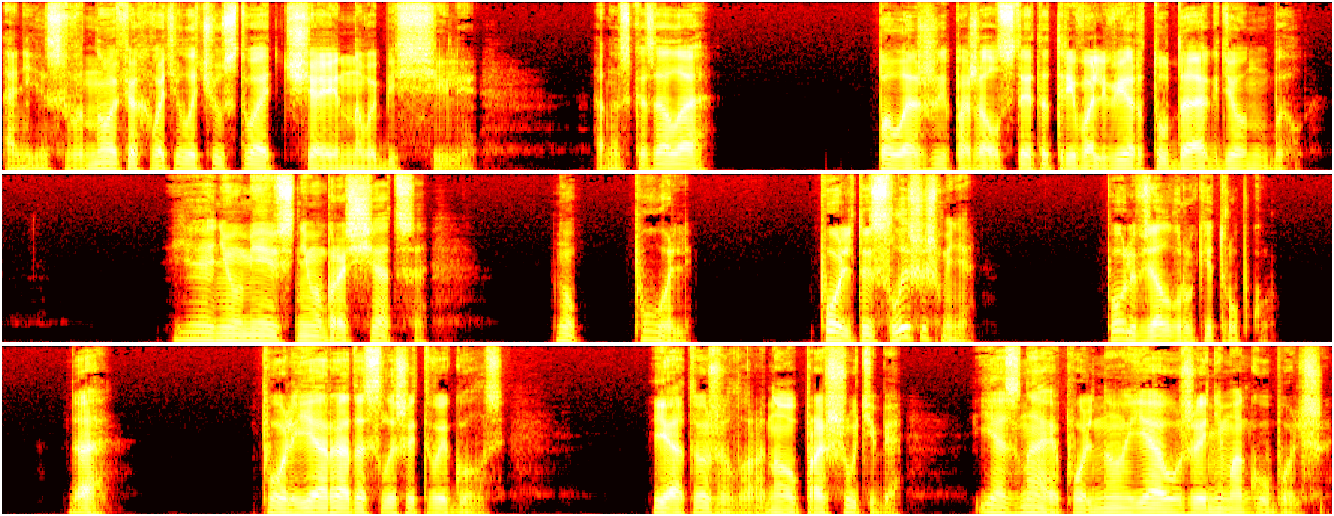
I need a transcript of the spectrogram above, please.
Анис вновь охватило чувство отчаянного бессилия. Она сказала, «Положи, пожалуйста, этот револьвер туда, где он был». «Я не умею с ним обращаться. Ну, Поль, Поль, ты слышишь меня?» Поль взял в руки трубку. «Да. Поль, я рада слышать твой голос. Я тоже, Лора, но прошу тебя. Я знаю, Поль, но я уже не могу больше».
